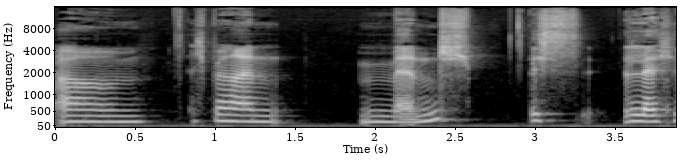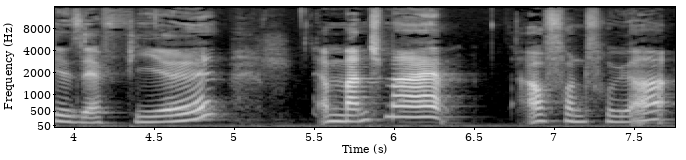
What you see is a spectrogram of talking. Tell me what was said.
Ähm, ich bin ein Mensch. Ich lächle sehr viel. Manchmal auch von früher.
